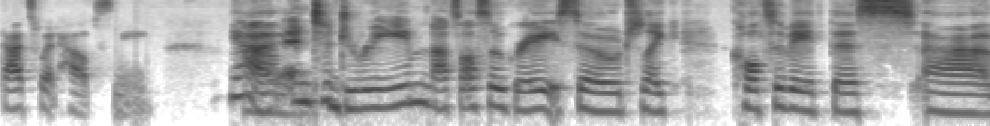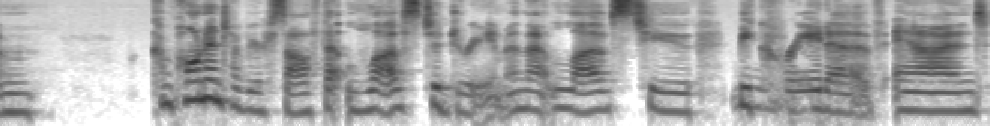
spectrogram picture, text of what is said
that's what helps me. Yeah um, and to dream that's also great. So to like cultivate this um component of yourself that loves to dream and that loves to be mm-hmm. creative and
